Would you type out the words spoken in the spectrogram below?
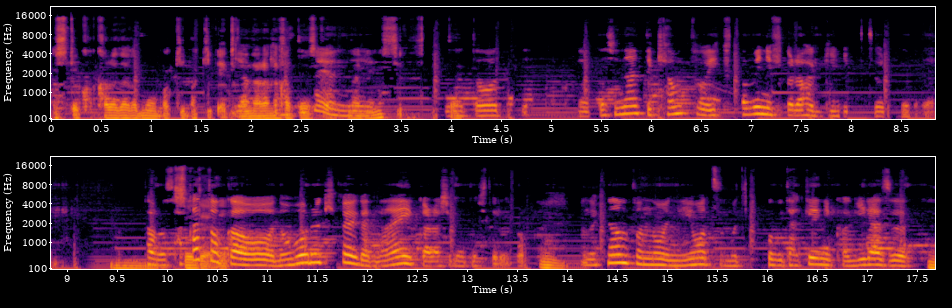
足とか体がもうバキバキでとかならなかったですかいやなりますよ。絶対るとって。いや私なんてキャンプ行くたびにふくらはぎ筋肉痛るけど多分坂とかを登る機会がないから仕事してると。うん。あの、キャンプの荷物持ち運びだけに限らず、うん。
